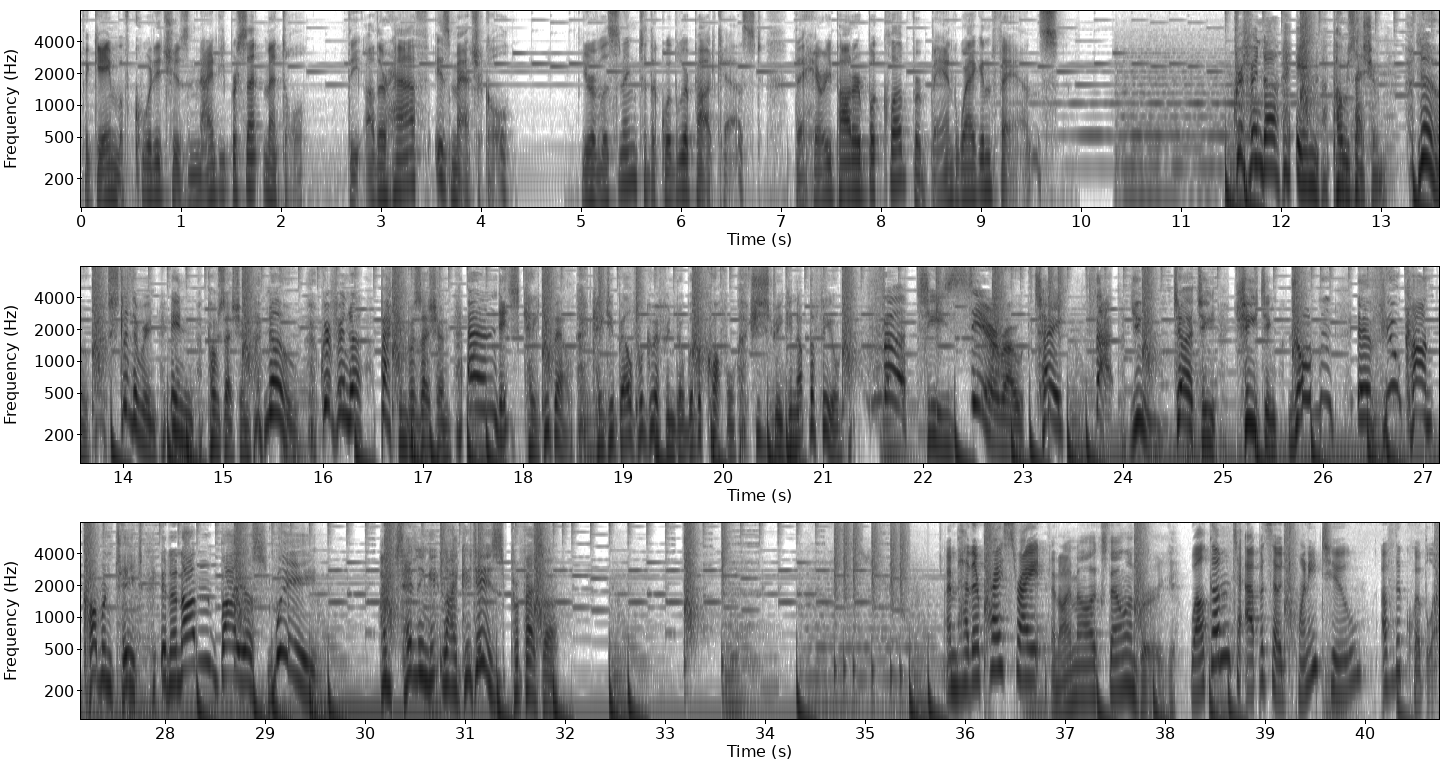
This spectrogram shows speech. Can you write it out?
The game of Quidditch is 90% mental, the other half is magical. You're listening to the Quibbler Podcast, the Harry Potter book club for bandwagon fans. Gryffindor in possession. No, Slytherin in possession. No, Gryffindor back in possession. And it's Katie Bell. Katie Bell for Gryffindor with a quaffle. She's streaking up the field. 30 0. Take that, you dirty, cheating. Jordan, if you can't commentate in an unbiased way, I'm telling it like it is, Professor. I'm Heather Price Wright. And I'm Alex Dallenberg. Welcome to episode 22 of The Quibbler.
